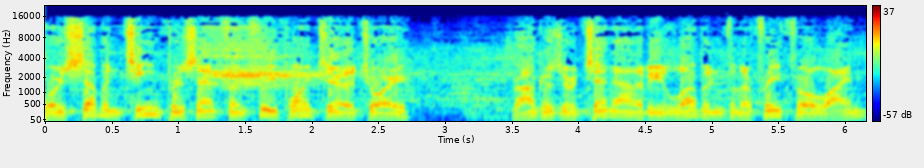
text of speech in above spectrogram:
or 17% from three point territory. Broncos are 10 out of 11 from the free throw line.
